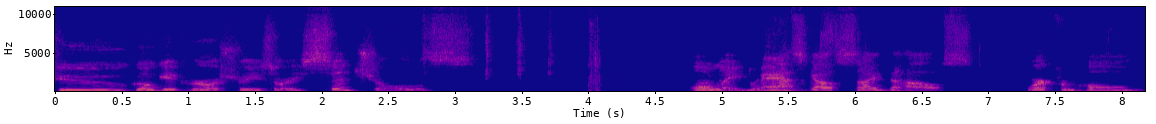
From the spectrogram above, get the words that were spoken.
to go get groceries or essentials only. Mask outside the house, work from home,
